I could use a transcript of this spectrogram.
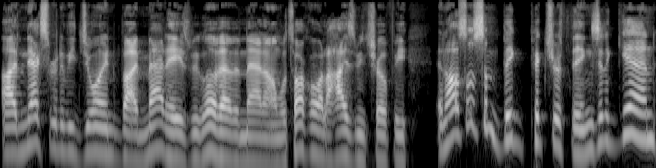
Uh, next, we're going to be joined by Matt Hayes. We love having Matt on. We'll talk about a Heisman Trophy and also some big picture things. And again,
